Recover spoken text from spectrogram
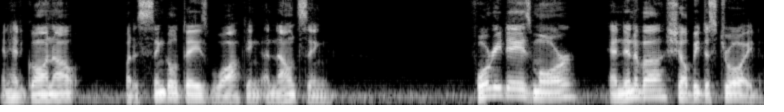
and had gone out but a single day's walking, announcing, Forty days more, and Nineveh shall be destroyed.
